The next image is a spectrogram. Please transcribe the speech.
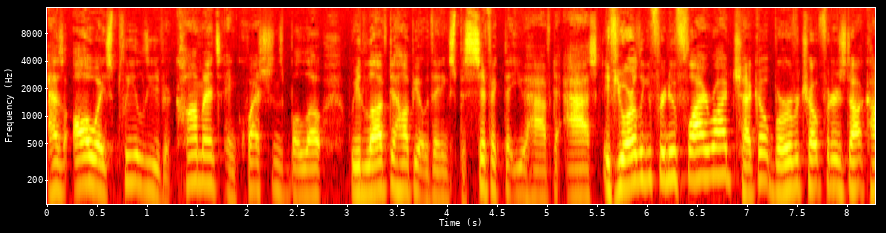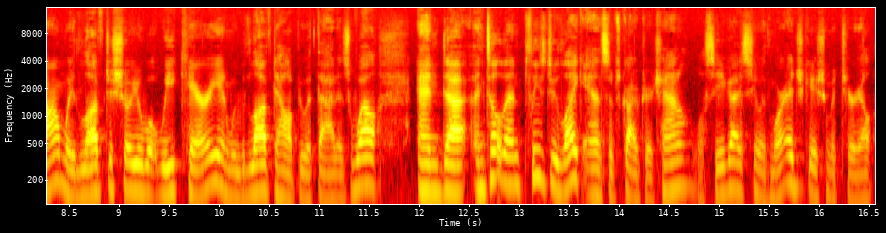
As always, please leave your comments and questions below. We'd love to help you out with anything specific that you have to ask. If you are looking for a new fly rod, check out BowRiverTroutfitters.com. We'd love to show you what we carry, and we would love to help you with that as well. And uh, until then, please do like and subscribe to our channel. We'll see you guys soon with more education material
